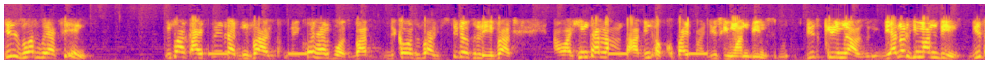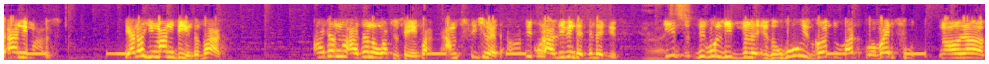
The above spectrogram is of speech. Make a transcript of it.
is what we are seeing. In fact, I pray that, in fact, they could help us. But because, in fact, seriously, in fact, our hinterlands are being occupied by these human beings. These criminals, they are not human beings. These animals, they are not human beings, in fact. I don't know. I don't know what to say. In fact, I'm speechless. Our people are leaving the villages. If people leave villages, who is going to what, provide food no, no,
